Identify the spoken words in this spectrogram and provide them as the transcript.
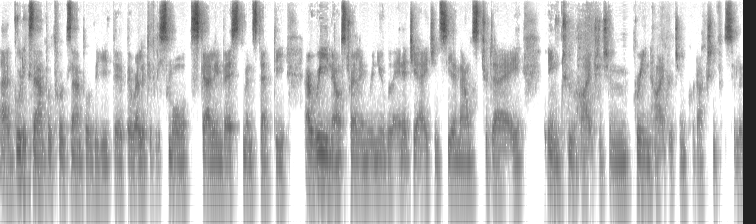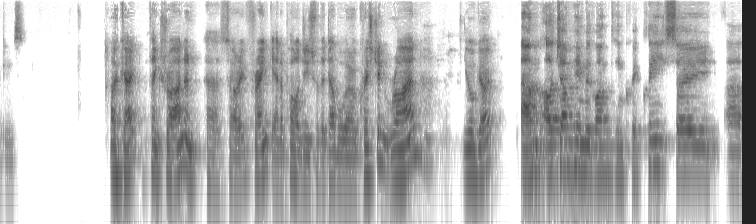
A good example, for example, the, the, the relatively small scale investments that the ARENA, Australian Renewable Energy Agency, announced today into hydrogen, green hydrogen production facilities. Okay, thanks, Ryan. And uh, sorry, Frank, and apologies for the double barrel question. Ryan, your go. Um, I'll jump in with one thing quickly. So uh,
